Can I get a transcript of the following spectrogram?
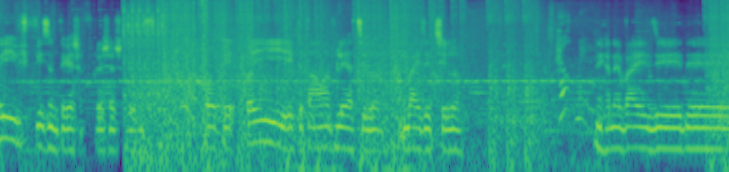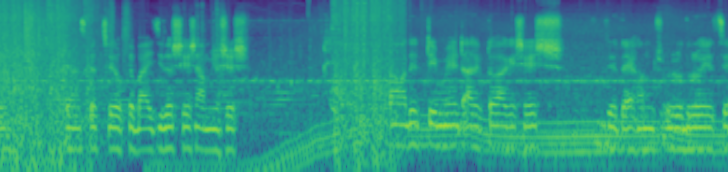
ওই পিছন থেকে সব করে শেষ করে দিচ্ছে। ওকে ওই একটা তো আমার প্লেয়ার ছিল বাইজিৎ ছিল। এখানে বাইজি দে ডান্স করছে ওকে বাইজি তো শেষ আমিও শেষ। তো আমাদের টিমমেট আরেকটা আগে শেষ যেটা এখন রোদ রয়েছে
